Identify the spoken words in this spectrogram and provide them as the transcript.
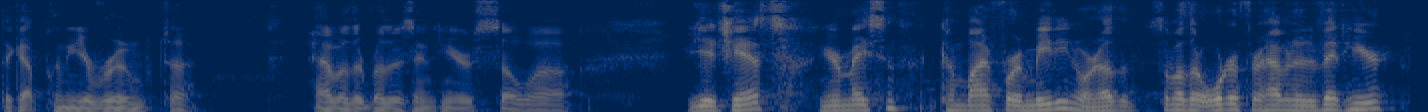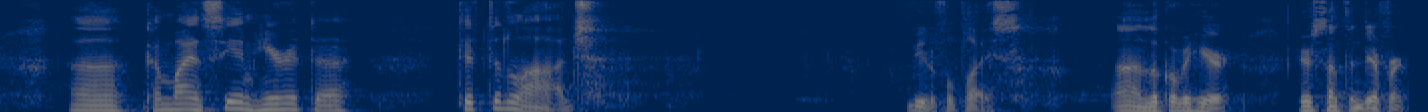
They got plenty of room to have other brothers in here. So uh, if you get a chance, you're a Mason, come by for a meeting or other, some other order if they're having an event here. Uh, come by and see them here at uh, Tifton Lodge. Beautiful place. Uh, look over here. Here's something different.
